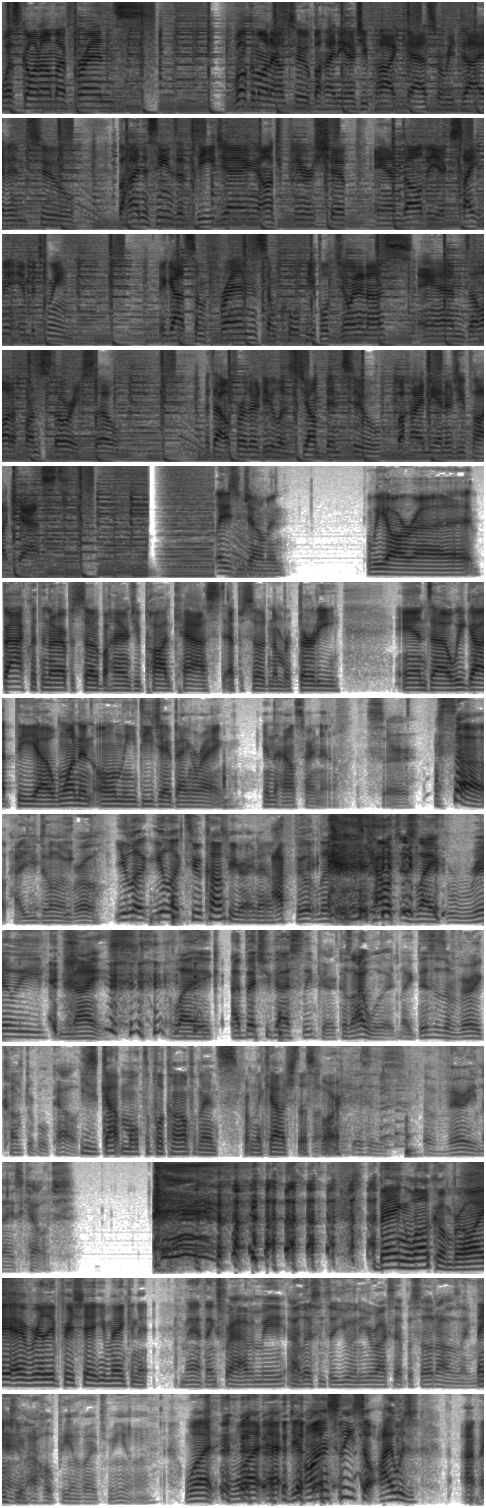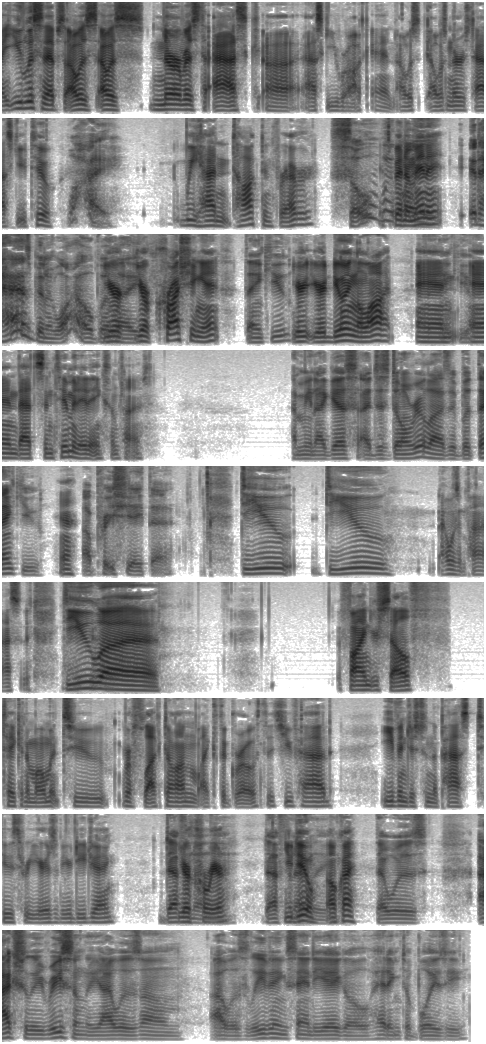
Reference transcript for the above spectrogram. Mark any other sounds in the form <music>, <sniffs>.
What's going on, my friends? Welcome on out to Behind the Energy podcast, where we dive into behind the scenes of DJing, entrepreneurship, and all the excitement in between. We got some friends, some cool people joining us, and a lot of fun stories. So, without further ado, let's jump into Behind the Energy podcast. Ladies and gentlemen, we are uh, back with another episode of Behind Energy podcast, episode number 30. And uh, we got the uh, one and only DJ Bangarang in the house right now. Sir, What's up? how you doing, bro? You look you look too comfy right now. I feel listen, this couch is like really nice. Like I bet you guys sleep here because I would. Like this is a very comfortable couch. He's got multiple compliments from the couch thus far. This is a very nice couch. <laughs> Bang, welcome, bro. I, I really appreciate you making it. Man, thanks for having me. I listened to you and E-Rock's episode and I was like, man, Thank you. I hope he invites me on. What what? uh, dude, honestly, so I was. Uh, you listen to episode. I was I was nervous to ask uh, ask E-Rock, and I was I was nervous to ask you too. Why? We hadn't talked in forever. So it's been a minute. It has been a while, but you're like, you're crushing it. thank you. You're you're doing a lot, and and that's intimidating sometimes. I mean, I guess I just don't realize it, but thank you. Yeah. I appreciate that. Do you do you? I wasn't planning on asking this. Do you uh, find yourself taking a moment to reflect on like the growth that you've had, even just in the past two three years of your DJing? Definitely. Your career? Definitely. You do okay. There was actually recently I was um I was leaving San Diego heading to Boise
